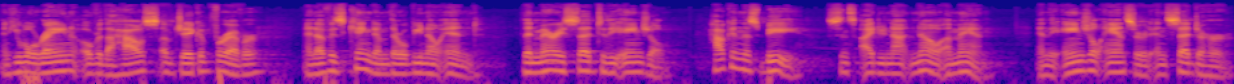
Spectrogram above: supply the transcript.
and he will reign over the house of Jacob forever and of his kingdom there will be no end. Then Mary said to the angel, How can this be, since I do not know a man? And the angel answered and said to her,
